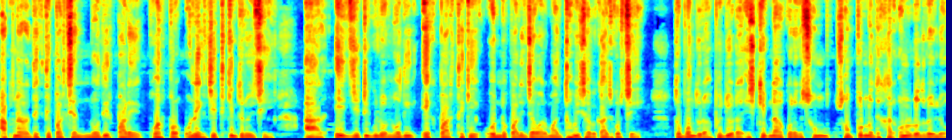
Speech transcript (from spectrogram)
আপনারা দেখতে পাচ্ছেন নদীর পাড়ে পরপর অনেক জেটি কিন্তু রয়েছে। আর এই জেটিগুলো নদীর এক পাড় থেকে অন্য পাড়ে যাওয়ার মাধ্যম হিসাবে কাজ করছে। তো বন্ধুরা, ভিডিওটা স্কিপ না করে সম- সম্পূর্ণ দেখার অনুরোধ রইল।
